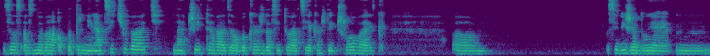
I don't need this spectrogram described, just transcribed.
zas a znova opatrne naciťovať, načítavať, alebo každá situácia, každý človek um, si vyžaduje um,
